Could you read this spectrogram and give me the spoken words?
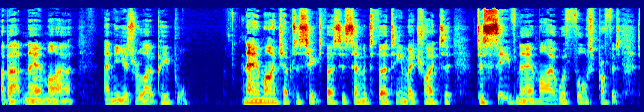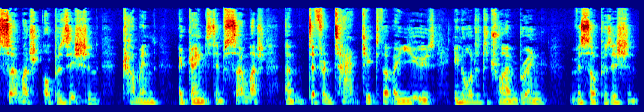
about Nehemiah and the Israelite people. Nehemiah chapter 6, verses 7 to 13, they tried to deceive Nehemiah with false prophets. So much opposition coming against him, so much um, different tactics that they use in order to try and bring this opposition.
